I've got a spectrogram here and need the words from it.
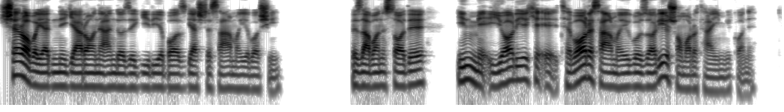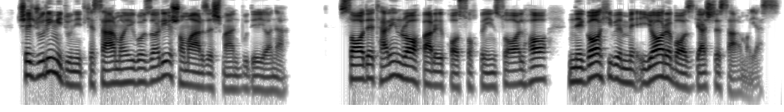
چرا باید نگران اندازهگیری بازگشت سرمایه باشین؟ به زبان ساده این معیاریه که اعتبار سرمایه گذاری شما را تعیین می‌کنه. چجوری می‌دونید که سرمایه گذاری شما ارزشمند بوده یا نه؟ ساده ترین راه برای پاسخ به این سوال ها نگاهی به معیار بازگشت سرمایه است.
